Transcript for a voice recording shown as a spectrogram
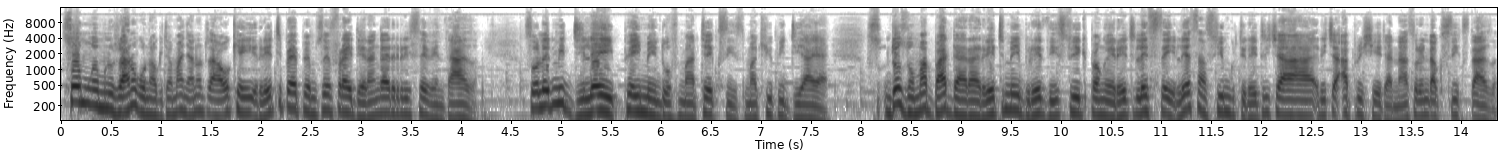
So mumwe munhu zvaanogona kuita manje anoti ah, okay rate paipe musi wefriday ranga riri 7000 so let me delay payment of mataxes maqpd aya ndozomabhadhara rate maybe rethis week pamwe rate let's say let's assume kuti rate richa, richa nhasi roenda ku6000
